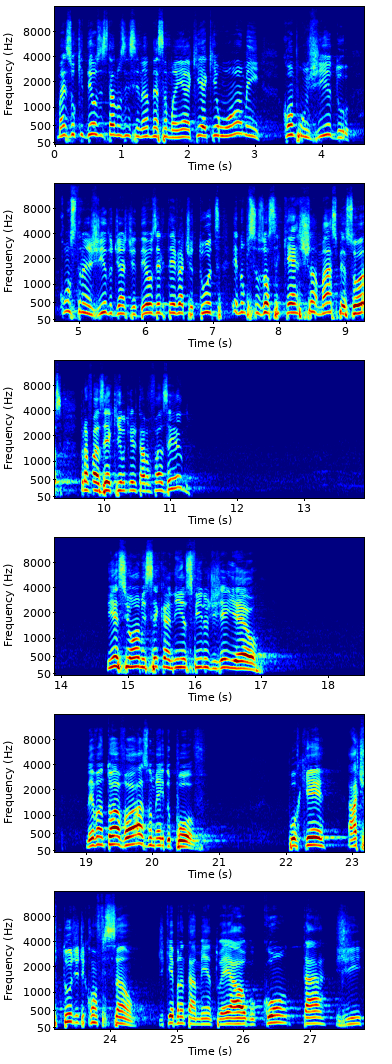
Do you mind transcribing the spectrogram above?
mas o que Deus está nos ensinando nessa manhã aqui é que um homem compungido, constrangido diante de Deus, ele teve atitudes, ele não precisou sequer chamar as pessoas para fazer aquilo que ele estava fazendo. E esse homem, Secanias, filho de Jeiel, levantou a voz no meio do povo, porque a atitude de confissão, de quebrantamento é algo contagiante.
